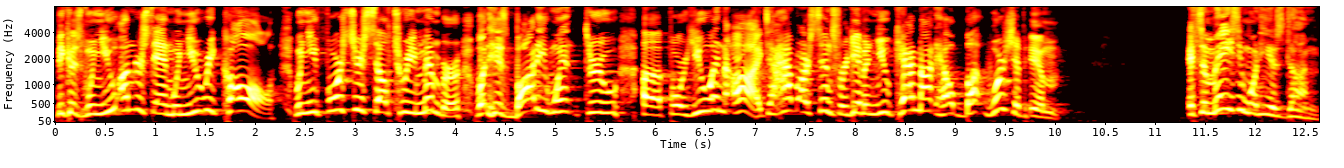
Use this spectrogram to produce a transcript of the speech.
Because when you understand, when you recall, when you force yourself to remember what his body went through uh, for you and I to have our sins forgiven, you cannot help but worship him. It's amazing what he has done.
